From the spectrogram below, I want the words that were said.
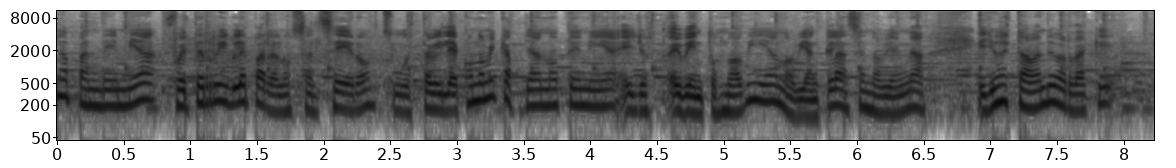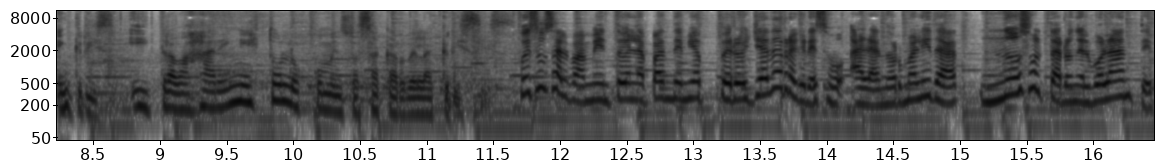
La pandemia fue terrible para los salseros, su estabilidad económica ya no tenía, ellos eventos no había, no habían clases, no habían nada. Ellos estaban de verdad que en crisis y trabajar en esto los comenzó a sacar de la crisis. Fue su salvamento en la pandemia, pero ya de regreso a la normalidad no soltaron el volante.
